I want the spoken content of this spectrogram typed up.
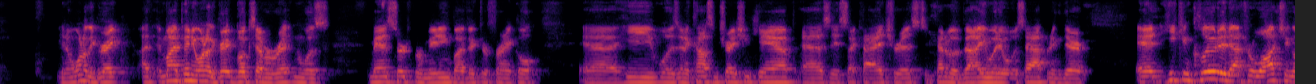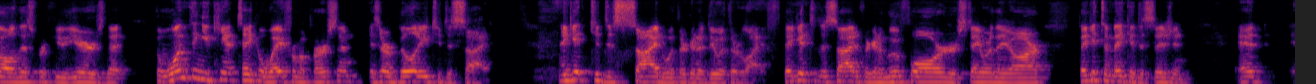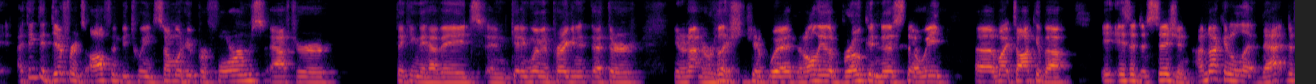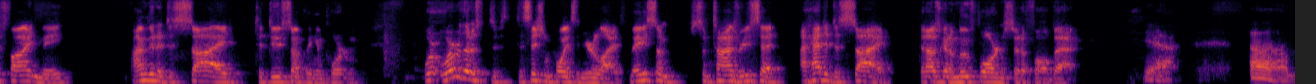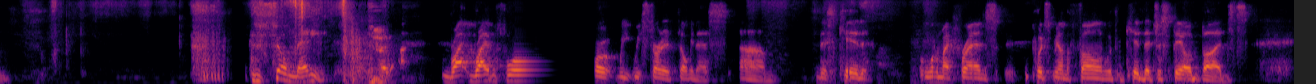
you know, one of the great, in my opinion, one of the great books ever written was Man's Search for Meaning by Viktor Frankl. Uh, he was in a concentration camp as a psychiatrist and kind of evaluated what was happening there. And he concluded after watching all of this for a few years that the one thing you can't take away from a person is their ability to decide. They get to decide what they're going to do with their life. They get to decide if they're going to move forward or stay where they are they get to make a decision. And I think the difference often between someone who performs after thinking they have AIDS and getting women pregnant that they're you know not in a relationship with and all the other brokenness that we uh, might talk about is a decision. I'm not going to let that define me. I'm going to decide to do something important. Where, where were those decision points in your life? Maybe some some times where you said I had to decide that I was going to move forward instead of fall back. Yeah. Um, there's so many. right right before we, we started filming this, um, this kid, one of my friends, puts me on the phone with a kid that just failed BUD/S,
